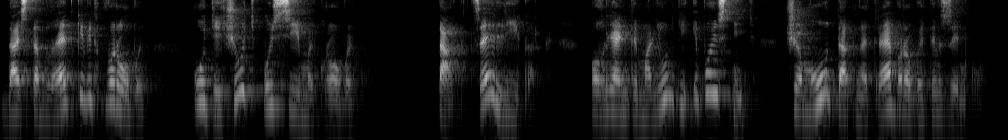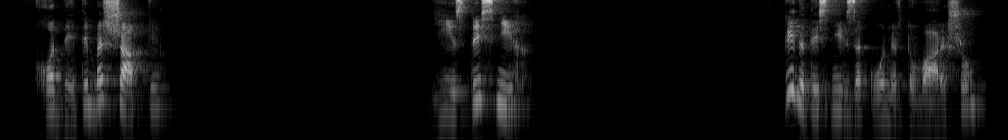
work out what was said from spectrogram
дасть таблетки від хвороби, утічуть усі микроби. Так, це лікар. Погляньте малюнки і поясніть, чому так не треба робити взимку. Ходити без шапки. Їсти сніг. Кидати сніг за комір товаришу.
